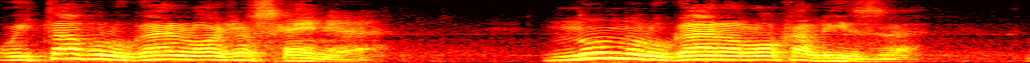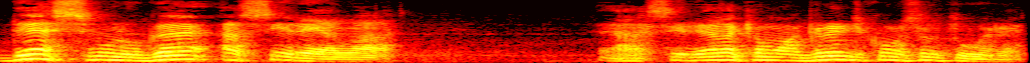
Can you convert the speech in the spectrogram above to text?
Oitavo lugar, Lojas Renner. Nono lugar, a Localiza. Décimo lugar, a Cirela. A Cirela, que é uma grande construtora.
